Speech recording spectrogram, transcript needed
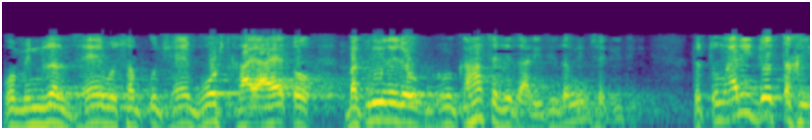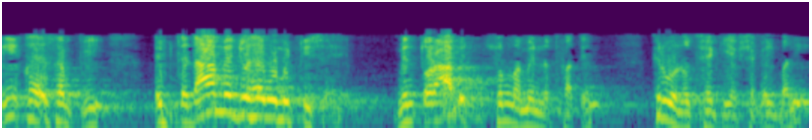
وہ منرلز ہیں، وہ سب کچھ ہے گوشت کھایا ہے تو بکری نے جو کہاں سے غذا لی تھی؟ زمین سے لی تھی۔ تو تمہاری جو تخلیق ہے سب کی، ابتدا میں جو ہے وہ مٹی سے ہے۔ من تو سم من نطفتن، پھر وہ نطفے کی ایک شکل بنی۔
